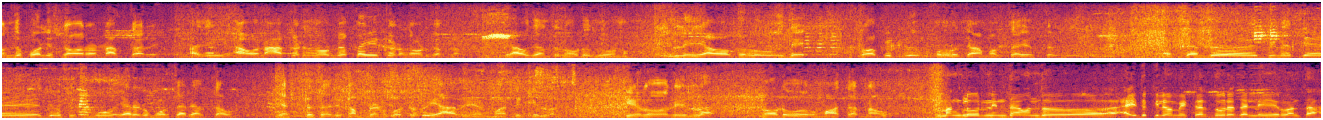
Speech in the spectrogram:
ಒಂದು ಪೊಲೀಸ್ನವರನ್ನು ಹಾಕ್ತಾರೆ. ಅದು ಅವನು ಆ ಕಡೆ ನೋಡಬೇಕಾ, ಈ ಕಡೆ ನೋಡಬೇಕಾ? ಯಾವುದಂತ ನೋಡೋದು ಅವನು? ಇಲ್ಲಿ ಯಾವಾಗಲೂ ಇದೆ. ಟ್ರಾಫಿಕ್ ಫುಲ್ಲು ಜಾಮ್ ಆಗ್ತಾ ಇರ್ತದೆ ಅಷ್ಟಂತೂ ದಿನಕ್ಕೆ ದಿವಸಕ್ಕೆ ಮೂ, ಎರಡು, ಮೂರು ಸಾರಿ ಆಗ್ತಾ ಉಂಟು. ಎಷ್ಟು ಸಾರಿ ಕಂಪ್ಲೇಂಟ್ ಕೊಟ್ಟರು ಯಾರು ಏನು ಮಾಡಲಿಕ್ಕಿಲ್ಲ. ಕೇಳುವವರು ಇಲ್ಲ, ನೋಡುವವರು ಮಾತ್ರ ನಾವು. ಮಂಗಳೂರಿನಿಂದ ಒಂದು ಐದು ಕಿಲೋಮೀಟರ್ ದೂರದಲ್ಲಿ ಇರುವಂತಹ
